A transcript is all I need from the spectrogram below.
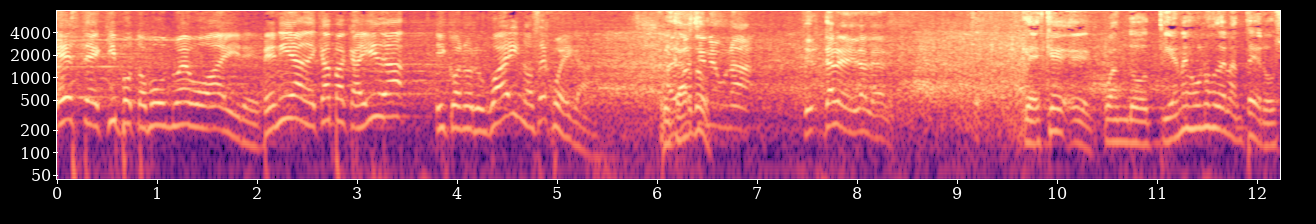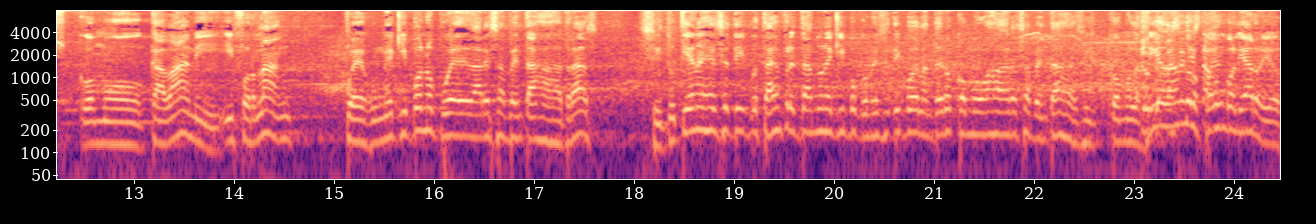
este equipo tomó un nuevo aire. Venía de capa caída y con Uruguay no se juega. Además tiene una... Dale, dale, dale. Que es que eh, cuando tienes unos delanteros como Cavani y Forlán, pues un equipo no puede dar esas ventajas atrás. Si tú tienes ese tipo, estás enfrentando un equipo con ese tipo de delanteros, ¿cómo vas a dar esas ventajas? Y como las sigue dando, los pueden golear o yo.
